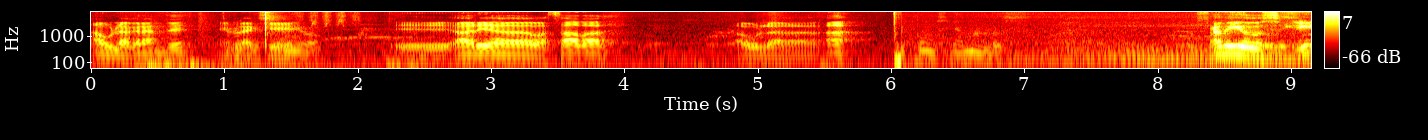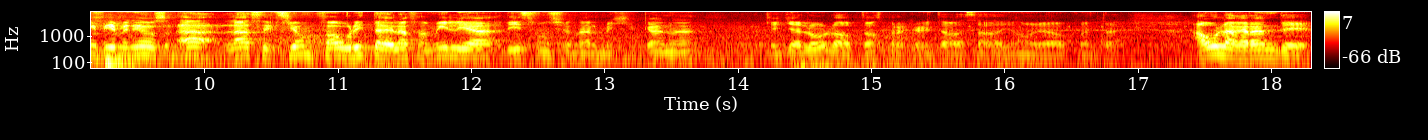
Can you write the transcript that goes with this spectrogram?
Aula grande, en Creo la que sí, que eh, área basada, aula... Ah, ¿Cómo se llaman los.? Amigos y bienvenidos a la sección favorita de la familia disfuncional mexicana, que ya luego lo adoptamos para carita basada, yo no me había dado cuenta. Aula Grande,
